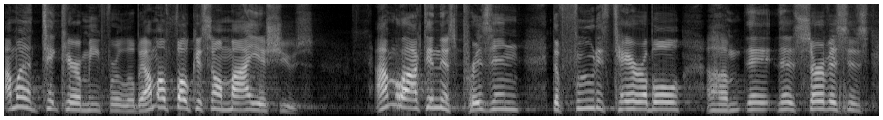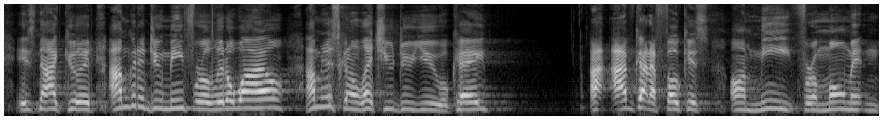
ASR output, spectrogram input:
I'm to take care of me for a little bit. I'm to focus on my issues. I'm locked in this prison. The food is terrible. Um, the, the service is, is not good. I'm going to do me for a little while. I'm just going to let you do you, okay? I, have got to focus on me for a moment. And,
